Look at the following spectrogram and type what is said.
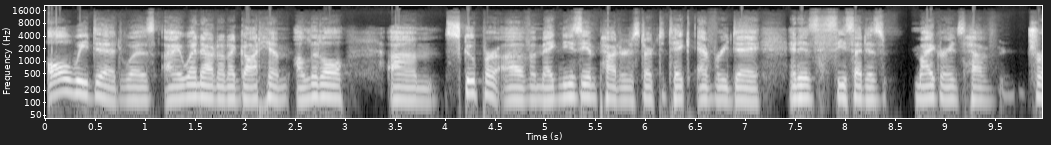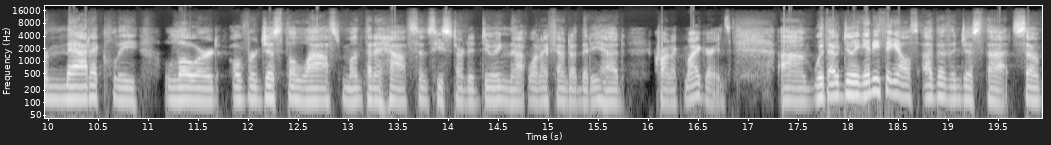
all we did was I went out and I got him a little um, scooper of a magnesium powder to start to take every day. And his, he said his migraines have dramatically lowered over just the last month and a half since he started doing that when I found out that he had chronic migraines um, without doing anything else other than just that. So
